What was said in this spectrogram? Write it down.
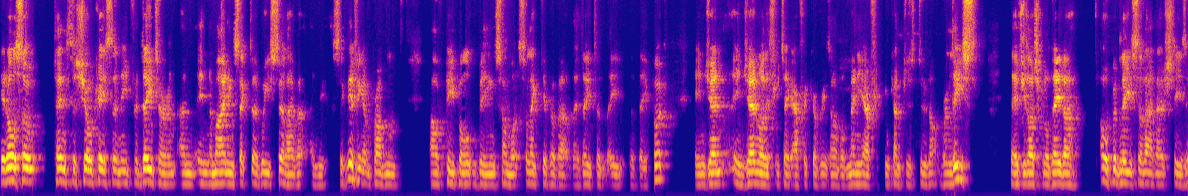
It also tends to showcase the need for data and, and in the mining sector, we still have a, a, significant problem of people being somewhat selective about the data that they, that they put. In, gen, in general, if you take Africa, for example, many African countries do not release their geological data openly, so that actually is,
